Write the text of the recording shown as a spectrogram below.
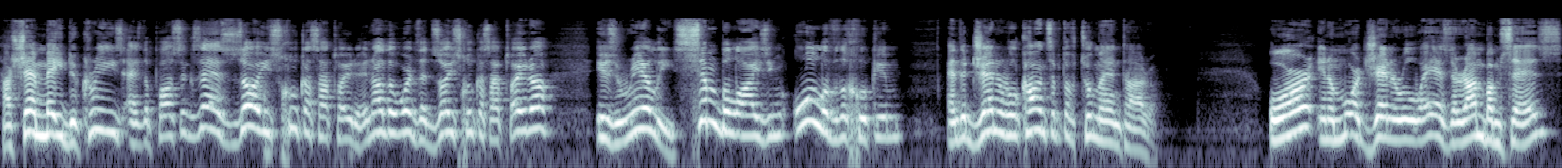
Hashem made decrees, as the Pasuk says, Zois chukas hatoira. In other words, that Zois chukas is really symbolizing all of the chukim and the general concept of tumah and tara. Or, in a more general way, as the Rambam says,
